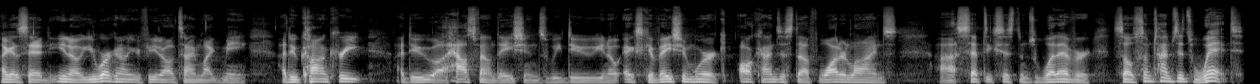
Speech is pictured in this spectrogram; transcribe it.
like I said, you know, you're working on your feet all the time, like me. I do concrete, I do uh, house foundations, we do, you know, excavation work, all kinds of stuff, water lines, uh, septic systems, whatever. So sometimes it's wet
